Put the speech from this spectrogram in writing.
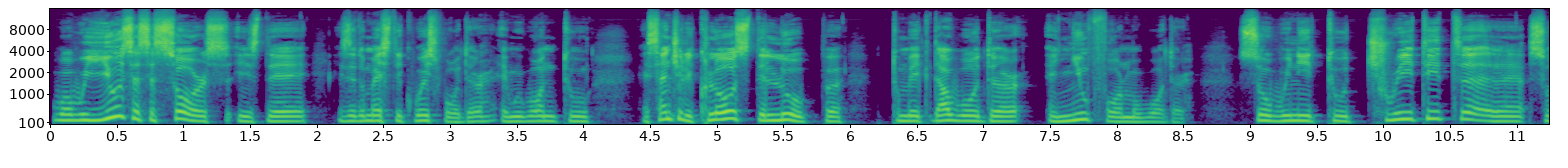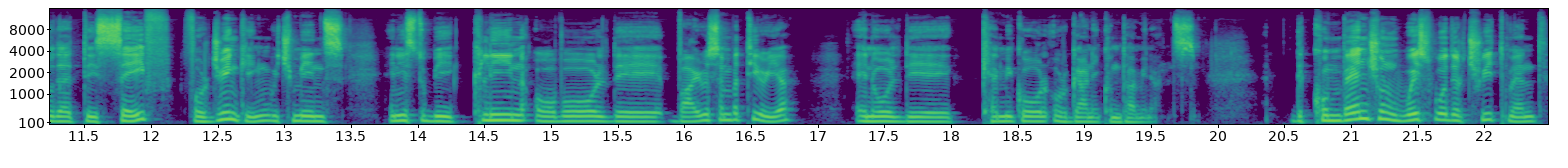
What we use as a source is the is the domestic wastewater, and we want to essentially close the loop to make that water a new form of water. So we need to treat it uh, so that it's safe for drinking, which means it needs to be clean of all the virus and bacteria and all the chemical organic contaminants. The conventional wastewater treatment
